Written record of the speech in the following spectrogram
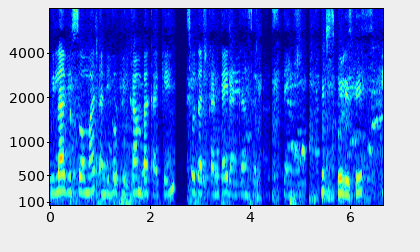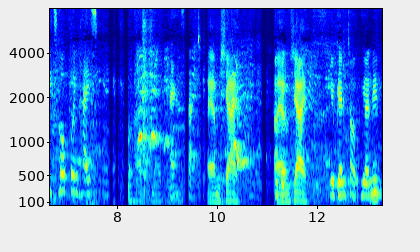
We love you so much and we hope you'll come back again so that you can guide and counsel us. Thank you. Which school is this? It's Hopewell High School. I am start. I am shy. I am shy. You can talk. Your name?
